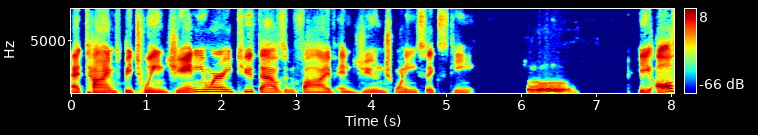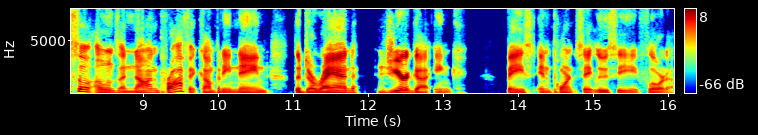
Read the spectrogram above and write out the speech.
at times between January 2005 and June 2016. Ooh. He also owns a nonprofit company named the Durand Jirga Inc., based in Port St. Lucie, Florida.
